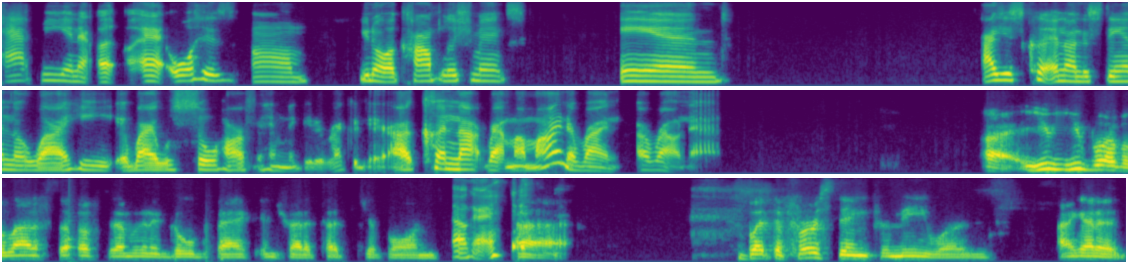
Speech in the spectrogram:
happy and at, at all his um you know accomplishments and I just couldn't understand though why he why it was so hard for him to get a record there. I could not wrap my mind around around that. All right, you you brought up a lot of stuff that I'm gonna go back and try to touch upon. Okay. Uh, but the first thing for me was I gotta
